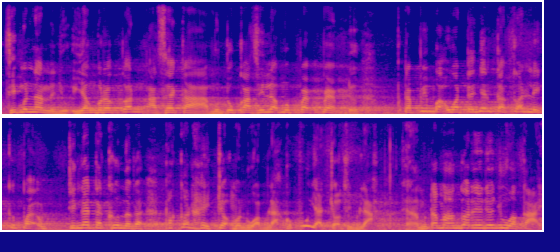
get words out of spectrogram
Si menan ju yang berakon aseka mutuka sila mepep-pep tu. Tapi bak watanya kakak lek ke tinggal takun tak pakan hai cok men 12 ko puya cok sebelah. Ya minta magar dia jual kai.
